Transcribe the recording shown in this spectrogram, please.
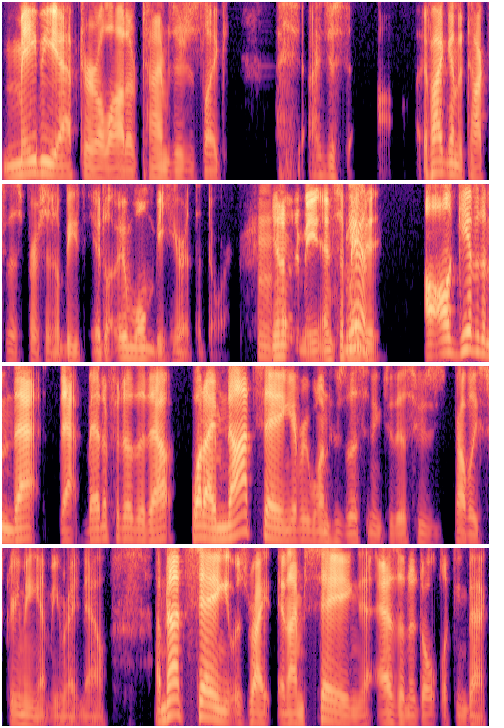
maybe after a lot of times there's just like I, I just uh, if I'm going to talk to this person, it'll be it'll it won't be here at the door. Hmm. You know what I mean? And so Yeah. maybe I'll, I'll give them that that benefit of the doubt. What I'm not saying, everyone who's listening to this, who's probably screaming at me right now, I'm not saying it was right, and I'm saying that as an adult looking back,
